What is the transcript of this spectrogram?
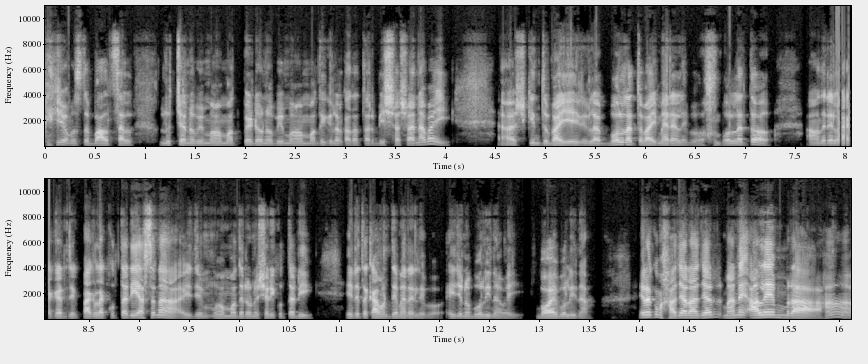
এই সমস্ত বালসাল লুচ্চা নবী মোহাম্মদ, পেডো নবী মোহাম্মদ এগুলোর কথা তো আর বিশ্বাস হয় না ভাই। কিন্তু ভাই এগুলা বললে তো ভাই মেরে লাইব। বললে তো আমাদের এলাকার যে পাগলা কুত্তাডি আছে না? এই যে মোহাম্মদের অনুসারী কুত্তাডি, এটাতে কামড় দিয়ে মেরে লাইব। এইজন্য বলি না ভাই। ভয় বলি না। এরকম হাজার, হাজার মানে আলেমরা, হ্যাঁ?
